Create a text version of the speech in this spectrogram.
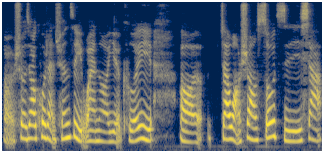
呃社交扩展圈子以外呢，也可以呃在网上搜集一下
